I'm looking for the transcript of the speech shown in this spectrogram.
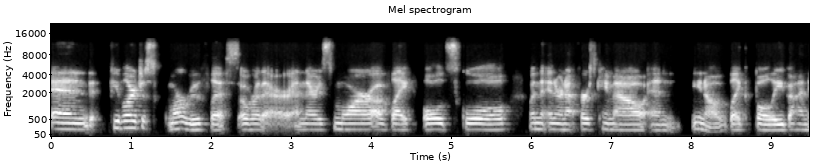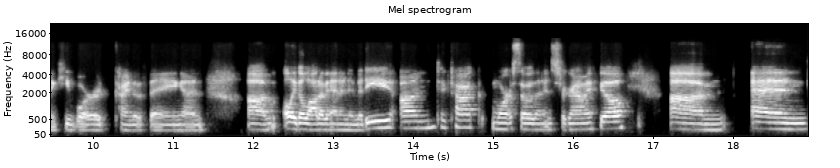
And people are just more ruthless over there. And there's more of like old school when the internet first came out and, you know, like bully behind the keyboard kind of thing. And um, like a lot of anonymity on TikTok, more so than Instagram, I feel. Um, and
